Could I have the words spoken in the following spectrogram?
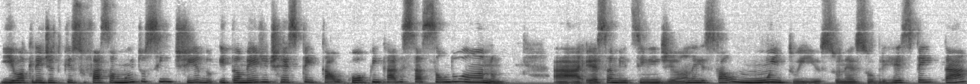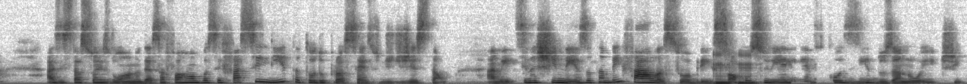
E eu acredito que isso faça muito sentido e também a gente respeitar o corpo em cada estação do ano. A, essa medicina indiana, eles falam muito isso, né, sobre respeitar as estações do ano. Dessa forma, você facilita todo o processo de digestão. A medicina chinesa também fala sobre uhum. só consumir alimentos cozidos à noite.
